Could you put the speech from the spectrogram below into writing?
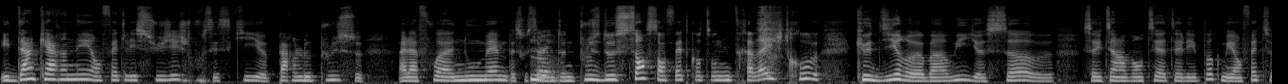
et d'incarner en fait les sujets, je trouve c'est ce qui euh, parle le plus à la fois à nous-mêmes parce que ça nous donne plus de sens en fait quand on y travaille, je trouve, que dire bah oui il y a ça, ça a été inventé à telle époque, mais en fait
